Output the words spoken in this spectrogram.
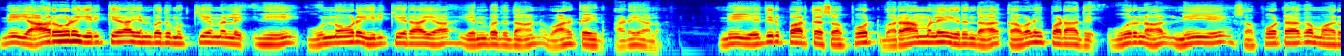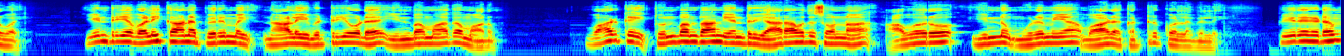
நீ யாரோடு இருக்கிறாய் என்பது முக்கியமில்லை நீ உன்னோடு இருக்கிறாயா என்பதுதான் வாழ்க்கையின் அடையாளம். நீ எதிர்பார்த்த சப்போர்ட் வராமலே இருந்தால் கவலைப்படாதே ஒரு நாள் நீயே சப்போர்ட்டாக மாறுவாய். இன்றைய வழிக்கான பெருமை நாளை வெற்றியோட இன்பமாக மாறும். வாழ்க்கை துன்பம்தான் என்று யாராவது சொன்னால் அவரோ இன்னும் முழுமையாக வாழ கற்றுக்கொள்ளவில்லை. பிறரிடம்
